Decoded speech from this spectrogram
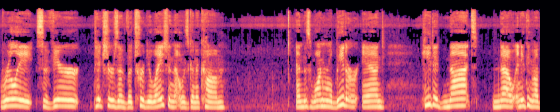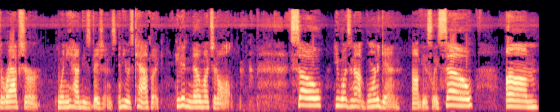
really severe pictures of the tribulation that was going to come and this one world leader and he did not know anything about the rapture when he had these visions and he was Catholic. He didn't know much at all. So he was not born again, obviously. So, um,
